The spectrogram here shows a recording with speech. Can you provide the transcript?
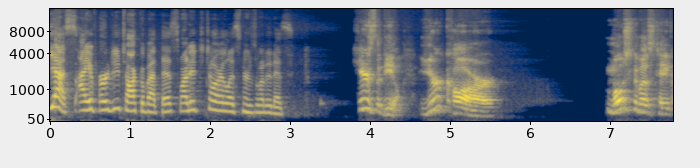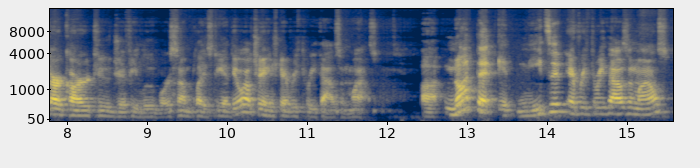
Yes, I have heard you talk about this. Why don't you tell our listeners what it is? here's the deal your car most of us take our car to jiffy lube or someplace to get the oil changed every 3000 miles uh, not that it needs it every 3000 miles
